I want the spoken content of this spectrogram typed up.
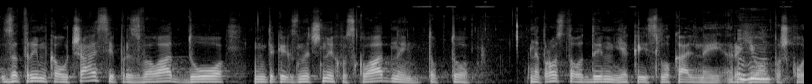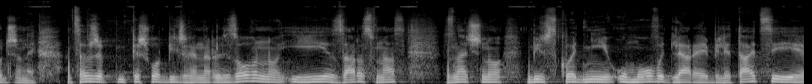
затримка у часі призвела до таких значних ускладнень, тобто. Не просто один якийсь локальний регіон пошкоджений, а це вже пішло більш генералізовано, і зараз в нас значно більш складні умови для реабілітації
